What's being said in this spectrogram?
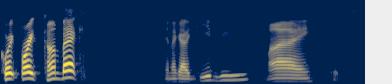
Quick break, come back. And I got to give you my picks.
